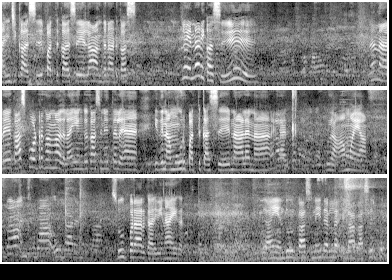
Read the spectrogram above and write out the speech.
அஞ்சு காசு பத்து காசு எல்லாம் அந்த நாட்டு காசு. இல்லை என்னடி காசு? இதான் நிறைய காசு போட்டிருக்காங்க. அதெல்லாம் எங்கள் காசுன்னே தெரியல. இது நம்ம ஊர் பத்து காசு நாலண்ணா எல்லாம் இருக்கு. ஆமாயா சூப்பராக இருக்கார் விநாயகர் இதான் எந்த ஊர் காசுன்னே தெரில. எல்லா காசும் இருக்கும்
